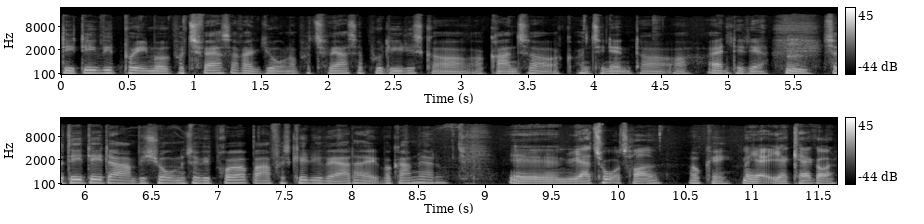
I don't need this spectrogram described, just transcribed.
det er det, vi på en måde på tværs af religioner, på tværs af politiske og, og grænser og kontinenter og, og alt det der. Mm. Så det er det, der er ambitionen. Så vi prøver bare forskellige værter af. Hvor gammel er du? Øh, jeg er 32, Okay, men jeg, jeg kan godt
